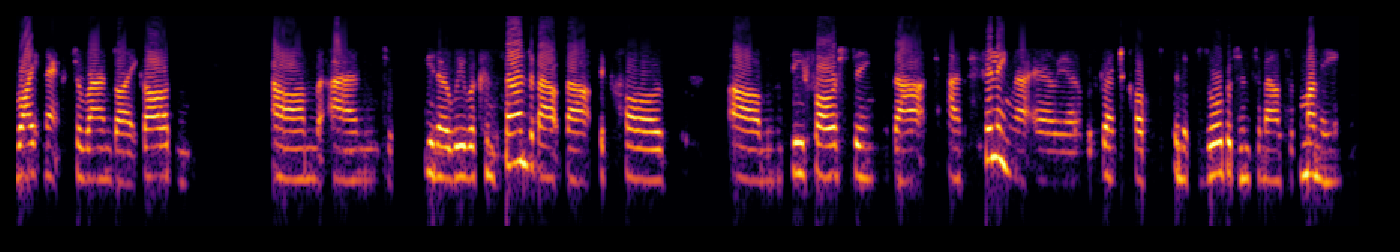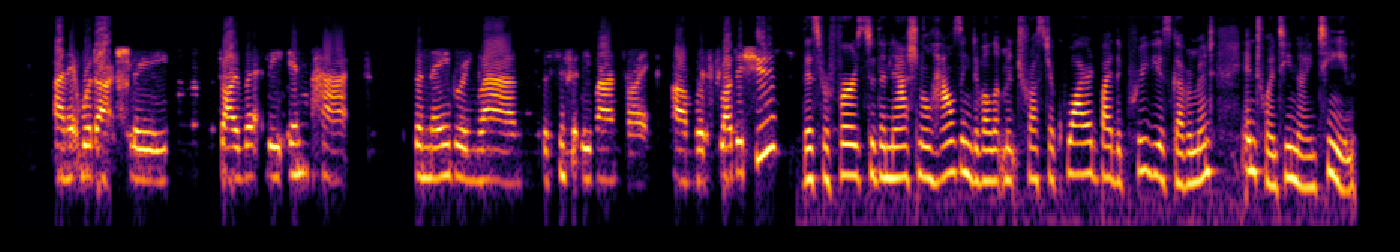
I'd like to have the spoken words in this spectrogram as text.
right next to Randyke Gardens. Um, and, you know, we were concerned about that because um, deforesting that and filling that area was going to cost an exorbitant amount of money and it would actually directly impact the neighbouring land, specifically Randyke, um, with flood issues. This refers to the National Housing Development Trust acquired by the previous government in 2019.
